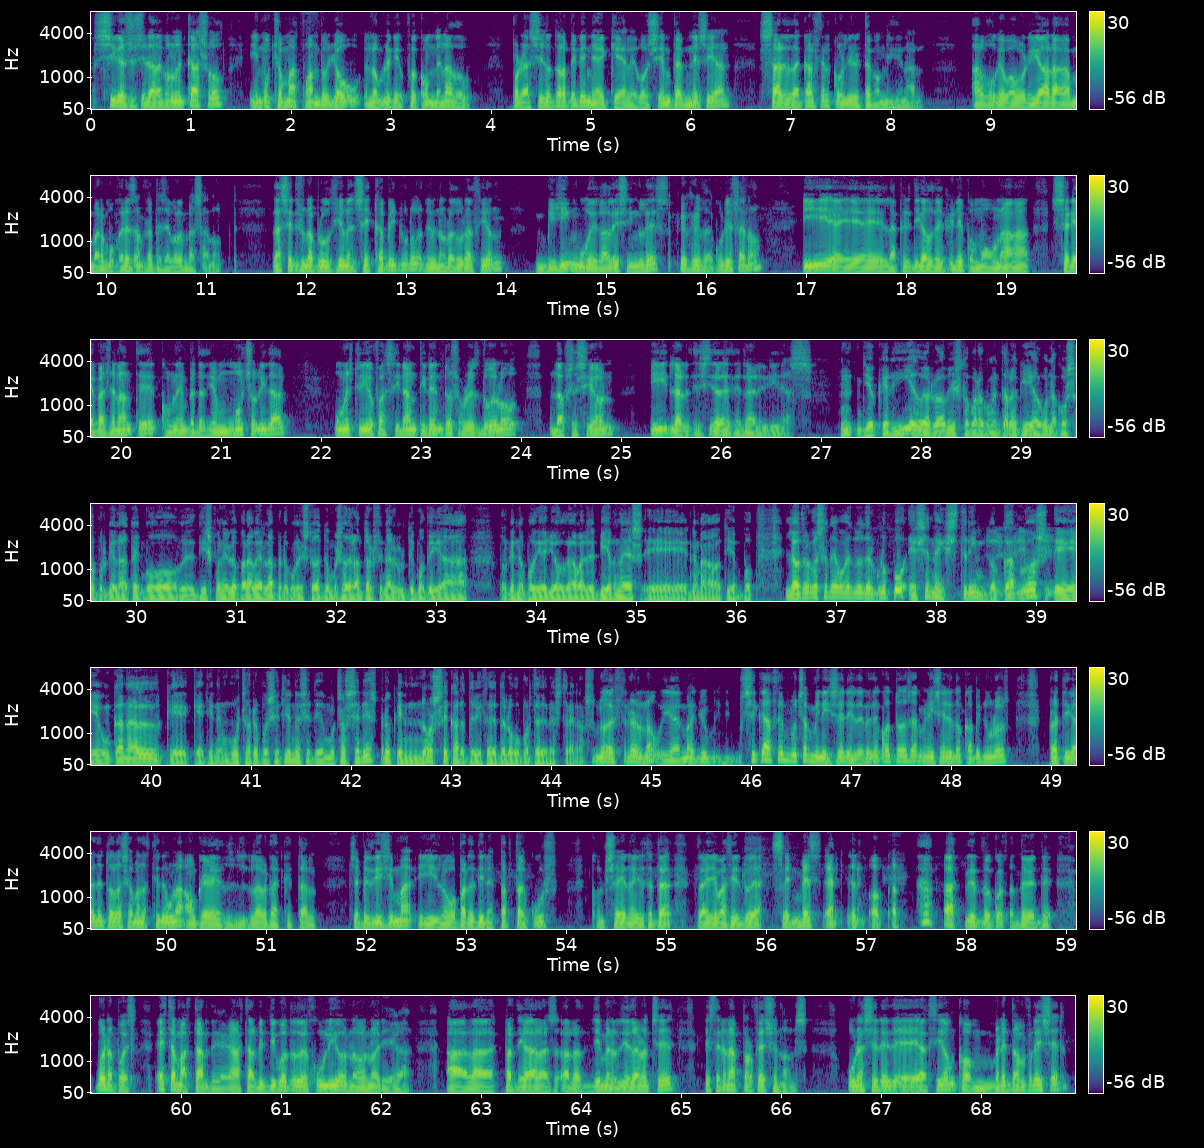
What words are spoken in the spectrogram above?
sigue asesinada con el caso y mucho más cuando Joe, el hombre que fue condenado por asesinato a la pequeña y que alegó siempre amnesia, sale de la cárcel con libertad condicional. Algo que va a obligar a ambas mujeres a enfrentarse con el pasado. La serie es una producción en seis capítulos de una hora de duración, bilingüe galés-inglés, curiosa, ¿no? Y eh, la crítica lo define como una serie apasionante, con una interpretación muy sólida, un estudio fascinante y lento sobre el duelo, la obsesión y la necesidad de cerrar heridas. Mm, Yo quería haberlo visto para comentar aquí alguna cosa porque la tengo eh, disponible para verla, pero con esto que hemos adelantado al final el último día porque no podía yo grabar el viernes, eh, no me ha dado tiempo. La otra cosa que tengo dentro del grupo es en Extreme, don Carlos, eh, un canal que, que tiene muchas reposiciones y tiene muchas series, pero que no se caracteriza desde luego por tener estrenos. No, de estreno no, y además yo sí que hacen muchas miniseries, de vez en cuando todas esas miniseries, dos capítulos, prácticamente todas las semanas tiene una, aunque la verdad es que están repetidísima, y luego aparte tiene Spartacus, con Sena y etcétera, que la lleva haciendo ya seis meses haciendo, haciendo constantemente. Bueno, pues esta más tarde, hasta el 24 de julio no, no llega. A las, a a las 10 menos 10 de la noche estrenará Professionals, una serie de acción con Brendan Fraser,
